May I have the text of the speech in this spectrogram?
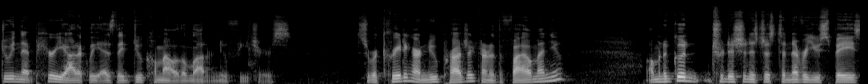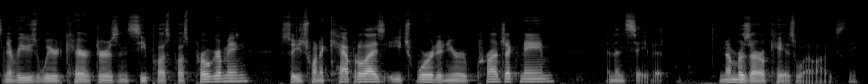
doing that periodically as they do come out with a lot of new features. So we're creating our new project under the file menu. Um, and a good tradition is just to never use space, never use weird characters in C++ programming. So you just want to capitalize each word in your project name and then save it. Numbers are okay as well, obviously.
